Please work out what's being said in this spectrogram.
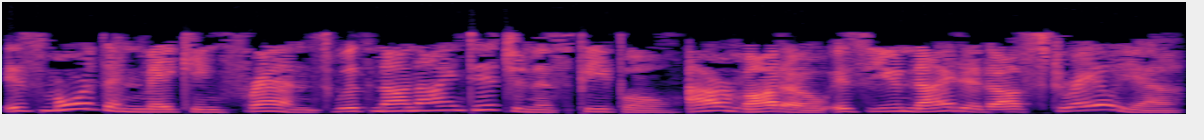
is more than making friends with non-Indigenous people. Our motto is United Australia,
